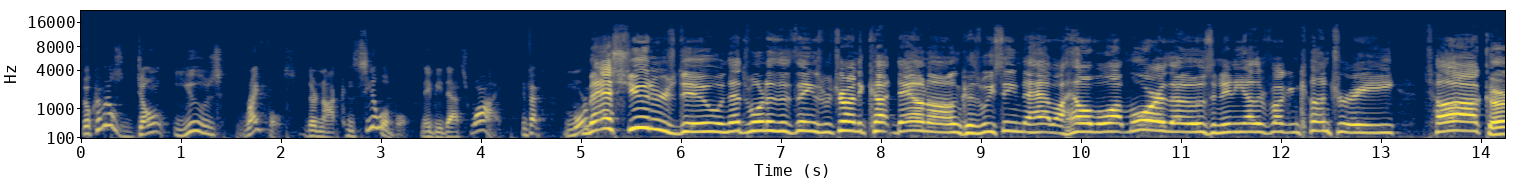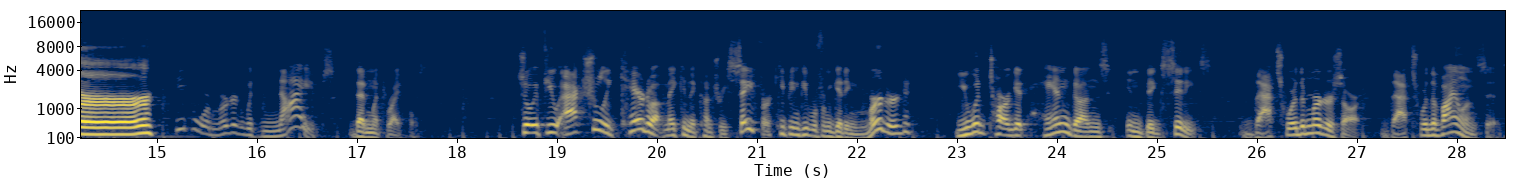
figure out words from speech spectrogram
So criminals don't use rifles. They're not concealable. Maybe that's why. In fact, more Mass shooters do, and that's one of the things we're trying to cut down on because we seem to have a hell of a lot more of those than any other fucking country. Tucker. people were murdered with knives than with rifles. So if you actually cared about making the country safer, keeping people from getting murdered, you would target handguns in big cities. That's where the murders are. That's where the violence is.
